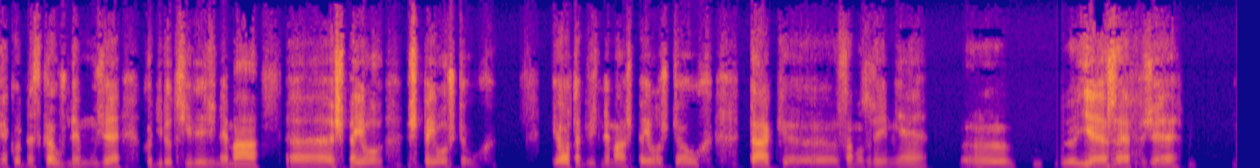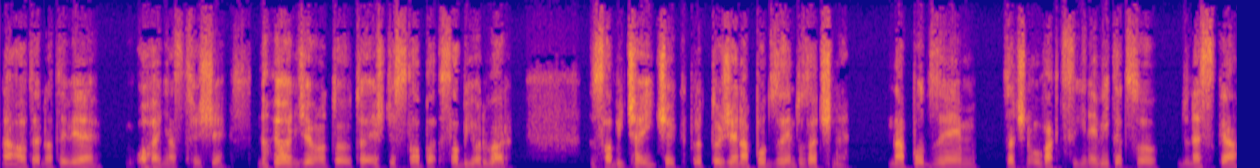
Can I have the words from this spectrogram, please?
jako dneska už nemůže chodit do třídy, když nemá e, špejlo, špejlošťouch. Jo, tak když nemá špejlošťouch, tak e, samozřejmě e, je řev, že na alternativě oheň a střeše. No jo, že ono to, to je ještě slab, slabý odvar, slabý čajíček, protože na podzim to začne. Na podzim začnou vakcíny. Víte, co dneska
